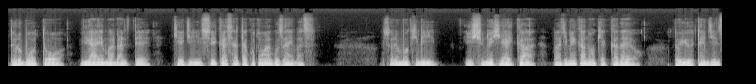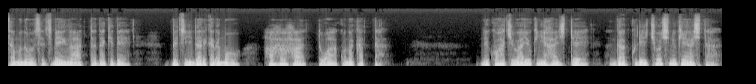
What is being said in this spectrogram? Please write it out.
泥棒と見誤られて刑事に追加されたことがございます。それも君、一種の悲哀か真面目かの結果だよ、という天神様の説明があっただけで、別に誰からも、はははとは来なかった。猫八は良きに反して、がっくり調子抜けがした。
